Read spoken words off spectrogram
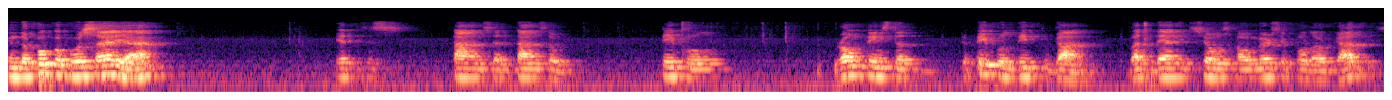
in the book of Hosea, it is tons and tons of people, wrong things that the people did to God. But then it shows how merciful our God is.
